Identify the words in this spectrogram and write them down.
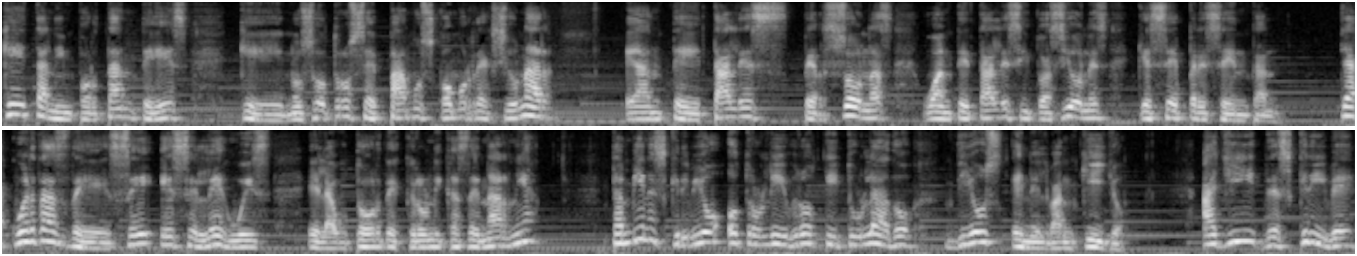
qué tan importante es que nosotros sepamos cómo reaccionar ante tales personas o ante tales situaciones que se presentan. ¿Te acuerdas de C.S. Lewis, el autor de Crónicas de Narnia? También escribió otro libro titulado Dios en el banquillo. Allí describe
